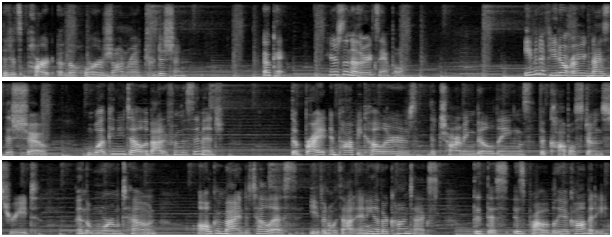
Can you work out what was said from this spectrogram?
that it's part of the horror genre tradition. Okay, here's another example. Even if you don't recognize this show, what can you tell about it from this image? The bright and poppy colors, the charming buildings, the cobblestone street, and the warm tone all combine to tell us, even without any other context, that this is probably a comedy.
